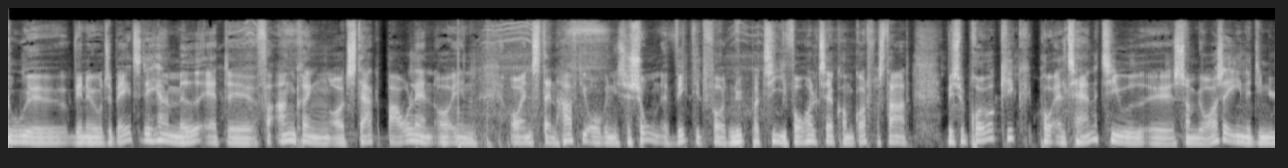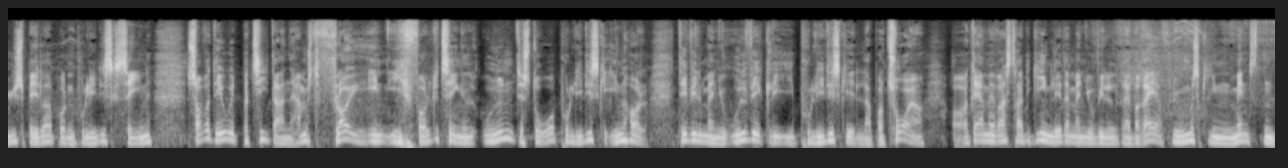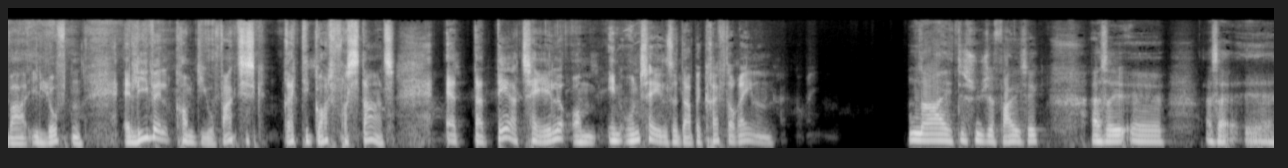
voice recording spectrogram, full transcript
Du øh, vender jo tilbage til det her med, at øh, forankringen og et stærkt bagland og en, og en standhaftig organisation er vigtigt for et nyt parti i forhold til at komme godt fra start. Hvis vi prøver at kigge på Alternativet, øh, som jo også er en af de nye spillere på den politiske scene, så var det jo et parti, der nærmest fløj ind i Folketinget uden det store politiske indhold. Det ville man jo udvikle i politiske laboratorier, og dermed var strategien lidt, at man jo ville reparere flyvemaskinen, mens den var i luften. Alligevel kom de jo faktisk rigtig godt fra start. At der der tale om en undtagelse, der bekræfter reglen? Nej, det synes jeg faktisk ikke. Altså, øh, altså øh,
